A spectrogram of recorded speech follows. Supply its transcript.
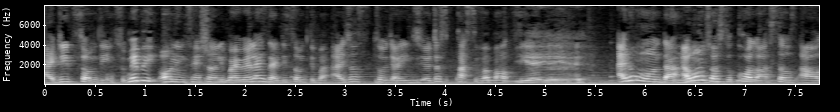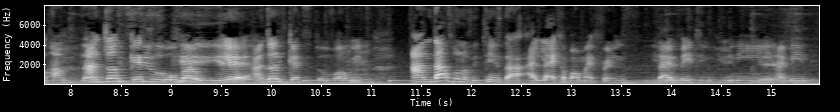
I did something to maybe unintentionally, but I realized I did something. But I just told you you're just passive about it. Yeah, yeah, yeah. I don't want that. I want us to call ourselves out And, and, just get it still over. Yeah, yeah, and just like- get it over with. And that's one of the things that I like about my friends that I made in uni. Yeah. I mean,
